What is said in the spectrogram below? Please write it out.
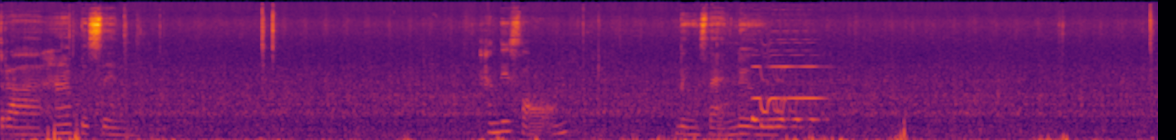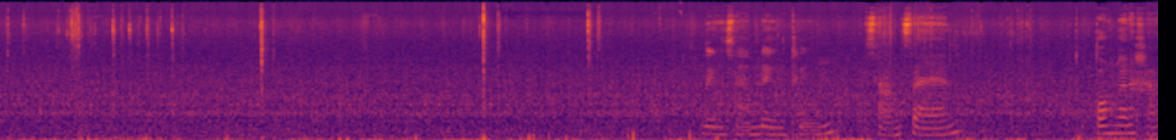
ตรา 5%ขั้นที่ 2 1แสนหนึ่งหนึ่งแสนหนึ่งถึงสามแสนถูกต้องแล้วนะคะ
